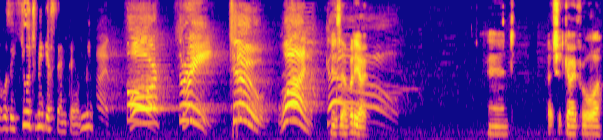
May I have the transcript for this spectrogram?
It was a huge media center. Five, four, three, two, one. Go! Here's our video. And that should go for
